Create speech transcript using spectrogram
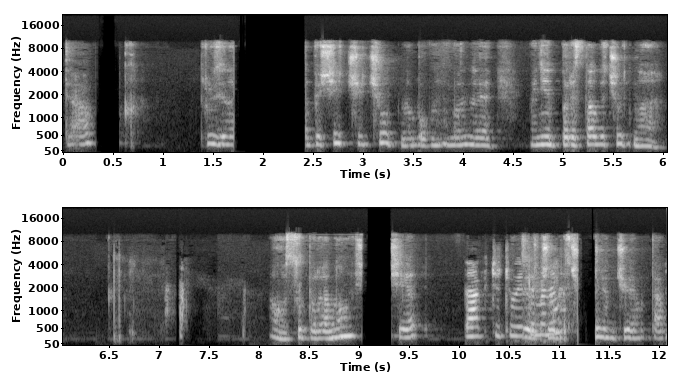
Так. Друзі, напишіть, чи чутно, бо мене, мені перестало чутно. О, супер, а ну ще Так, чи чуєте мене? чуємо, чуємо, так.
